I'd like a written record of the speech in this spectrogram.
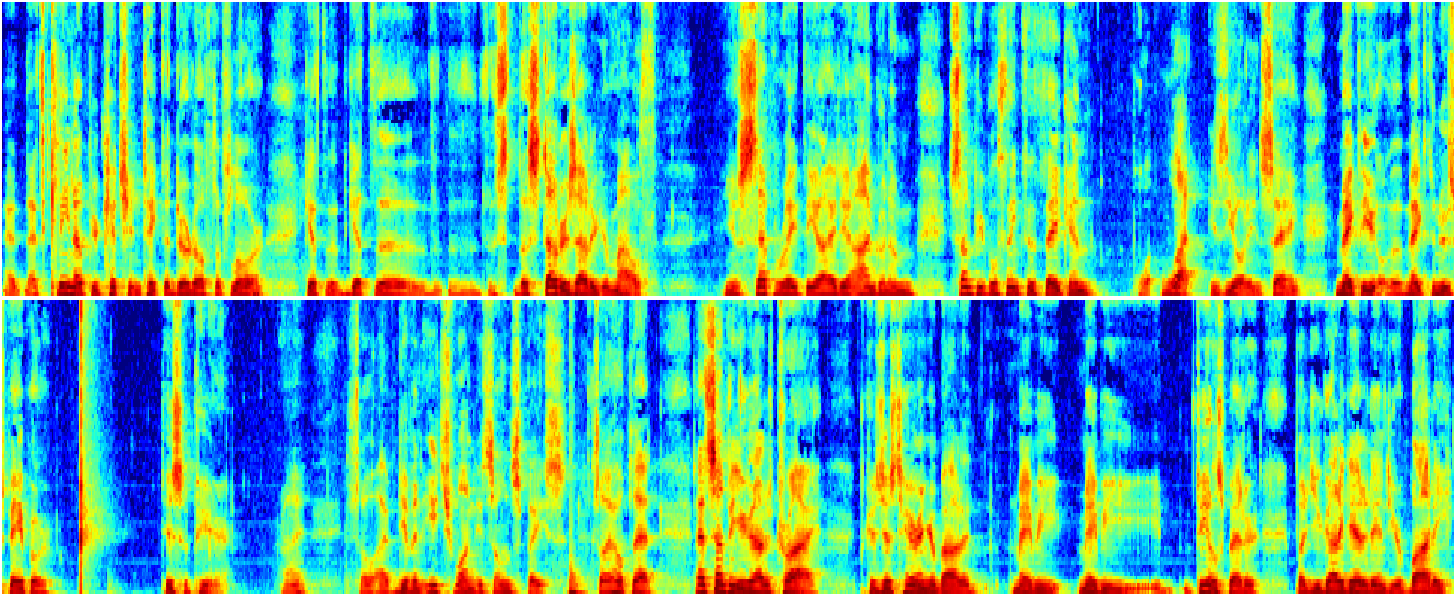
That- That's clean up your kitchen. Take the dirt off the floor. Get the get the the, the stutters out of your mouth. You separate the idea. I'm going to. Some people think that they can. What, what is the audience saying? Make the uh, make the newspaper disappear, right? So I've given each one its own space. So I hope that that's something you got to try, because just hearing about it maybe maybe feels better, but you got to get it into your body.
